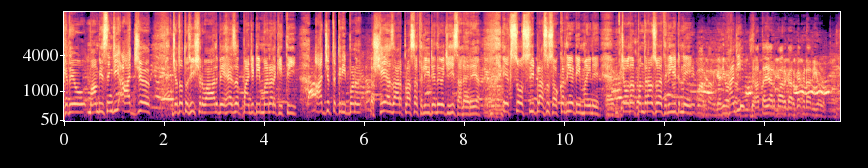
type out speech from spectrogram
ਵੇਖਦੇ ਹੋ ਮਾਨਵੀਰ ਸਿੰਘ ਜੀ ਅੱਜ ਜਦੋਂ ਤੁਸੀਂ ਸ਼ੁਰੂਆਤ ਬੇਹਜ਼ ਪੰਜ ਟੀਮਾਂ ਨਾਲ ਕੀਤੀ ਅੱਜ ਤਕਰੀਬਨ 6000 ਪਲੱਸ ਐਥਲੀਟ ਇਹਦੇ ਵਿੱਚ ਹਿੱਸਾ ਲੈ ਰਹੇ ਆ। 180 ਪਲੱਸ ਸੌਕਰ ਦੀਆਂ ਟੀਮਾਂ ਹੀ ਨੇ। 14 1500 ਐਥਲੀਟ ਨੇ। ਹਾਂਜੀ? 7000 ਪਾਰ ਕਰ ਗਿਆ ਖਿਡਾਰੀ ਹੁਣ।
